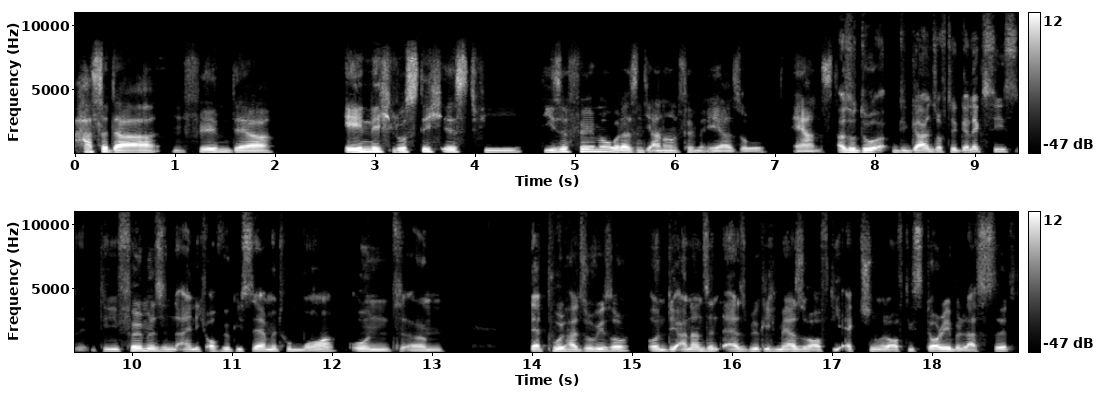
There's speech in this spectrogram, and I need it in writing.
hast du da einen Film, der ähnlich lustig ist wie diese Filme oder sind die anderen Filme eher so ernst. Also du, die Guardians of the Galaxies, die Filme sind eigentlich auch wirklich sehr mit Humor und ähm, Deadpool halt sowieso. Und die anderen sind also wirklich mehr so auf die Action oder auf die Story belastet.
